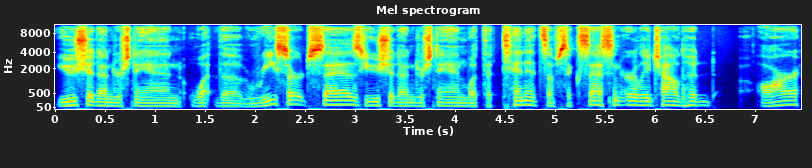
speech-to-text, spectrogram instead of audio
You should understand what the research says. You should understand what the tenets of success in early childhood are.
